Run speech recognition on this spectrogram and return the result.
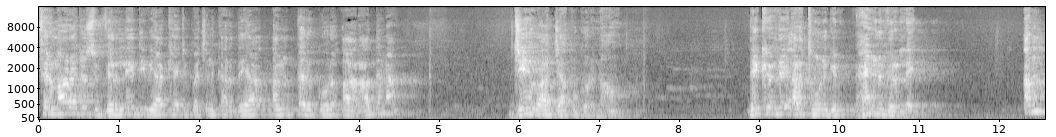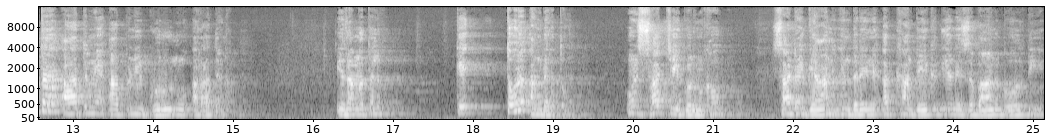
ਫਿਰ ਮਹਾਰਾਜ ਉਸ ਵਿਰਲੇ ਦੀ ਵਿਆਖਿਆ ਚ ਬਚਨ ਕਰਦੇ ਆ ਅੰਤਰ ਗੁਰ ਆਰਾਧਨਾ ਜਿਹਵਾ ਜਪ ਗੁਰ ਨਾਮ ਦੇਖਿਓ ਇਹਦੇ ਅਰਥ ਹੋਣਗੇ ਹੈਣ ਵਿਰਲੇ ਅੰਤਰ ਆਤਮੇ ਆਪਣੇ ਗੁਰੂ ਨੂੰ ਆਰਾਧਨਾ ਇਹਦਾ ਮਤਲਬ ਕਿ ਤੁਰ ਅੰਦਰ ਤੋਂ ਉਹ ਸੱਚੇ ਗੁਰਮਖੋ ਸਾਡੇ ਗਿਆਨ ਇੰਦਰੀ ਨੇ ਅੱਖਾਂ ਦੇਖਦੀਆਂ ਨੇ ਜ਼ਬਾਨ ਬੋਲਦੀ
